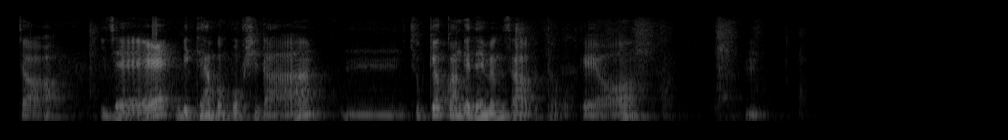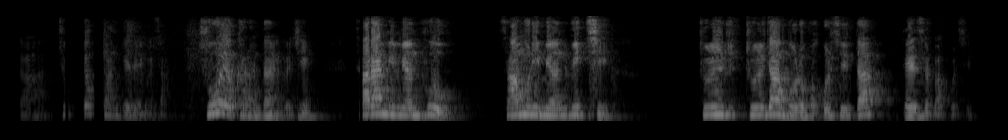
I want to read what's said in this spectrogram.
자 이제 밑에 한번 봅시다. 음, 주격 관계 대명사부터 볼게요. 음. 자 주격 관계 대명사 주어 역할을 한다는 거지. 사람이면 who, 사물이면 which. 둘, 둘 다 뭐로 바꿀 수 있다? that으로 바꿀 수 있다.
